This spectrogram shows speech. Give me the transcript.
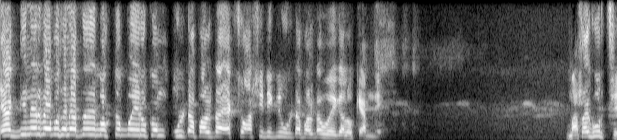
একদিনের ব্যবধানে আপনাদের বক্তব্য এরকম উল্টা পাল্টা একশো আশি ডিগ্রি উল্টা পাল্টা হয়ে গেল কেমনে? মাথা ঘুরছে।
